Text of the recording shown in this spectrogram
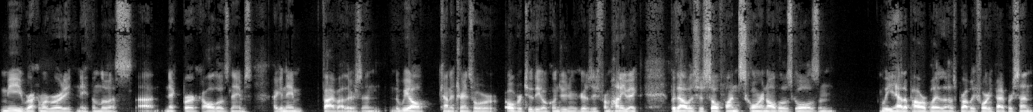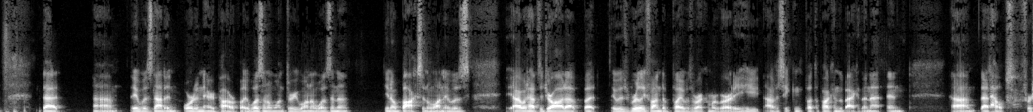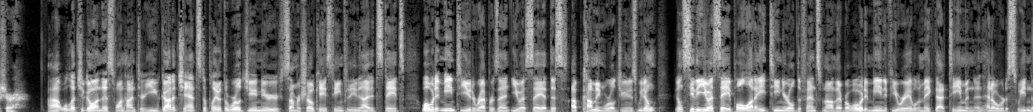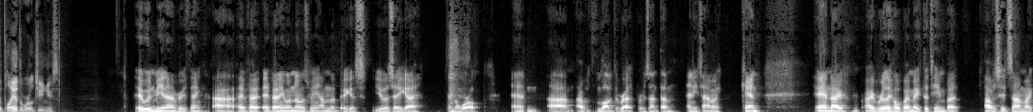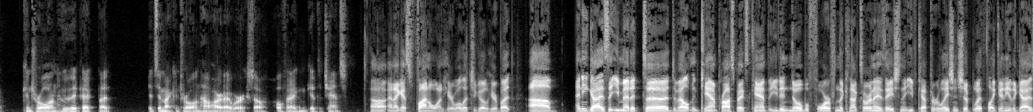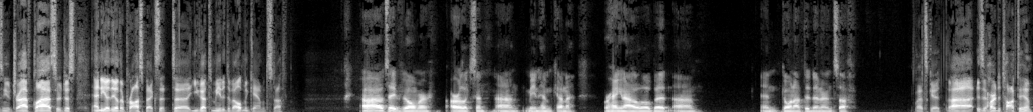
me, Rutger McGroarty, Nathan Lewis, uh, Nick Burke, all those names. I can name five others, and we all kind of transfer over to the Oakland Junior Grizzlies from Honeybaked. But that was just so fun scoring all those goals, and we had a power play that was probably forty five percent. That um, it was not an ordinary power play. It wasn't a one three one. It wasn't a you know box and one. It was I would have to draw it up, but it was really fun to play with Rutger McGroarty. He obviously can put the puck in the back of the net and um, that helps for sure. Uh, we'll let you go on this one, Hunter. You got a chance to play with the World Junior Summer Showcase team for the United States. What would it mean to you to represent USA at this upcoming World Juniors? We don't we don't see the USA pull a lot of 18 year old defensemen on there, but what would it mean if you were able to make that team and, and head over to Sweden to play at the World Juniors? It would mean everything. Uh, if if anyone knows me, I'm the biggest USA guy in the world, and um, I would love to represent them anytime I can and I I really hope I make the team. But obviously, it's not my control on who they pick, but it's in my control and how hard I work. So hopefully, I can get the chance. Uh, and I guess final one here. We'll let you go here, but uh, any guys that you met at uh, development camp, prospects camp that you didn't know before from the Canucks organization that you've kept a relationship with, like any of the guys in your draft class, or just any of the other prospects that uh, you got to meet at development camp and stuff. Uh, I would say Vilmer Alriksson. Uh, me and him kind of were hanging out a little bit. Um, and going out to dinner and stuff. That's good. Uh, is it hard to talk to him?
